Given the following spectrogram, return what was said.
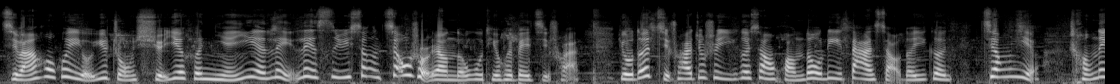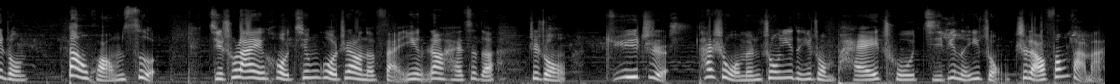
挤完后会有一种血液和粘液类，类似于像胶水一样的物体会被挤出来，有的挤出来就是一个像黄豆粒大小的一个浆液，呈那种淡黄色，挤出来以后经过这样的反应，让孩子的这种瘀滞。它是我们中医的一种排除疾病的一种治疗方法嘛？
